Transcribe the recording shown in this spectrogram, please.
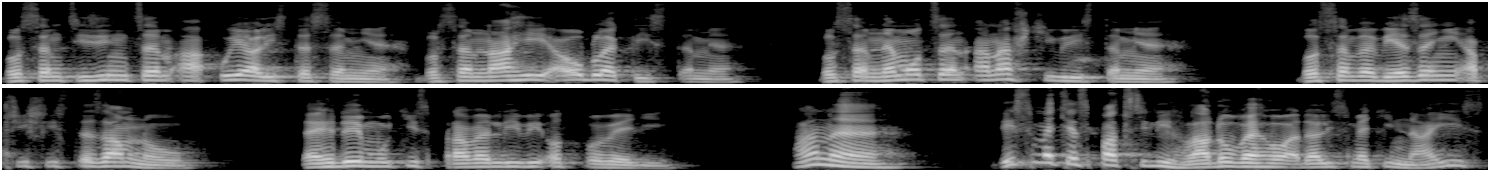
Byl jsem cizincem a ujali jste se mě. Byl jsem nahý a oblekli jste mě. Byl jsem nemocen a navštívili jste mě. Byl jsem ve vězení a přišli jste za mnou. Tehdy mu ti spravedlivý odpovědí. Pane, kdy jsme tě spatřili hladového a dali jsme ti najíst?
